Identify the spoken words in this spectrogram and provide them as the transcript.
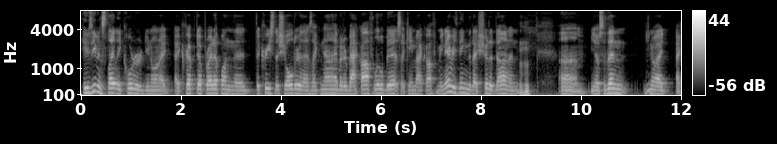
he was even slightly quartered, you know, and I, I crept up right up on the, the crease of the shoulder, and I was like, nah, I better back off a little bit. So I came back off. I mean, everything that I should have done, and um, you know, so then, you know, I, I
